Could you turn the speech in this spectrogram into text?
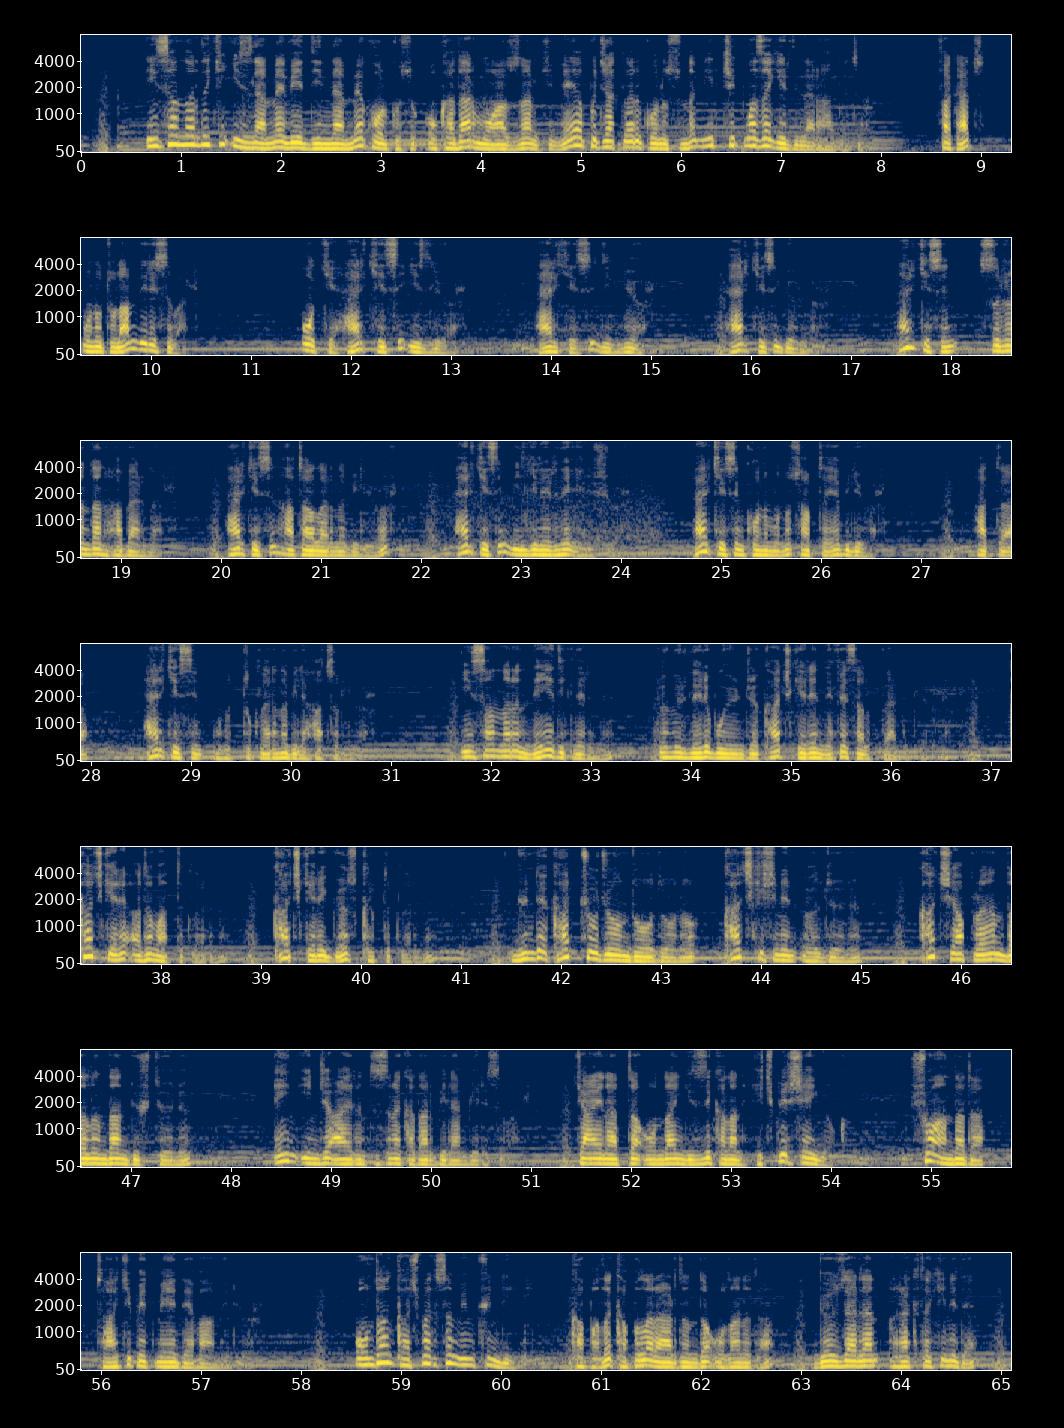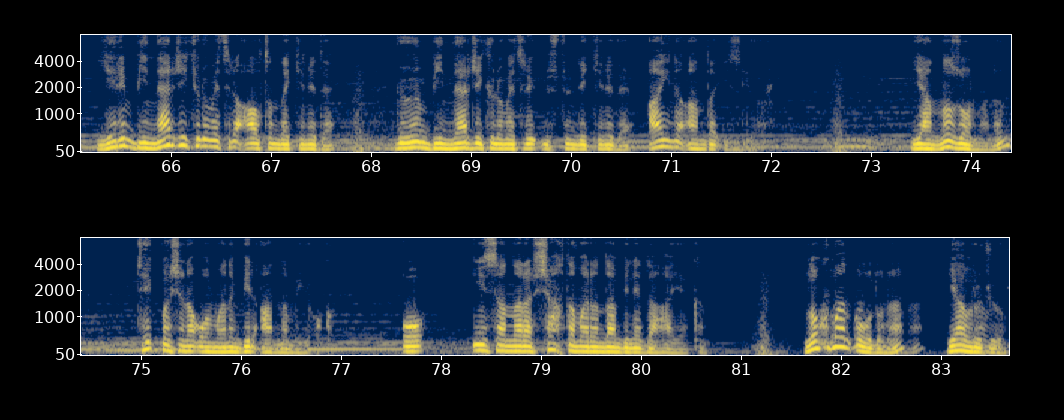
İnsanlardaki izlenme ve dinlenme korkusu o kadar muazzam ki ne yapacakları konusunda bir çıkmaza girdiler adeta. Fakat unutulan birisi var. O ki herkesi izliyor. Herkesi dinliyor. Herkesi görüyor. Herkesin sırrından haberdar. Herkesin hatalarını biliyor. Herkesin bilgilerine erişiyor. Herkesin konumunu saptayabiliyor. Hatta herkesin unuttuklarını bile hatırlıyor. İnsanların ne yediklerini, ömürleri boyunca kaç kere nefes alıp verdiklerini, kaç kere adım attıklarını, kaç kere göz kırptıklarını, günde kaç çocuğun doğduğunu, kaç kişinin öldüğünü, kaç yaprağın dalından düştüğünü en ince ayrıntısına kadar bilen birisi var. Kainatta ondan gizli kalan hiçbir şey yok. Şu anda da takip etmeye devam ediyor. Ondan kaçmaksa mümkün değil. Kapalı kapılar ardında olanı da, gözlerden Irak'takini de, yerin binlerce kilometre altındakini de, göğün binlerce kilometre üstündekini de aynı anda izliyor. Yalnız olmanın, tek başına olmanın bir anlamı yok. O, insanlara şah damarından bile daha yakın. Lokman oğluna, yavrucuğum,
